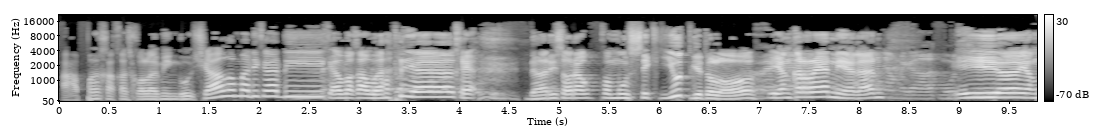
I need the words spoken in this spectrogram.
apa kakak sekolah minggu? Shalom adik-adik, apa kabarnya? Kayak dari seorang pemusik youth gitu loh, yang keren ya kan? Yang musik. Iya, yang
